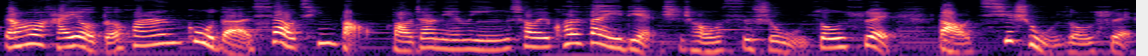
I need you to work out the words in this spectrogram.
然后还有德华安固的孝亲保，保障年龄稍微宽泛一点，是从四十五周岁到七十五周岁。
